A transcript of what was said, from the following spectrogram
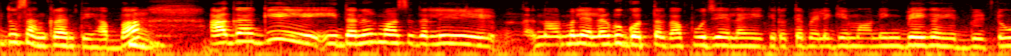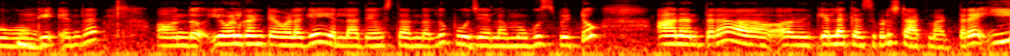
ಇದು ಸಂಕ್ರಾಂತಿ ಹಬ್ಬ. ಹಾಗಾಗಿ ಈ ಧನುರ್ಮಾಸದಲ್ಲಿ ನಾರ್ಮಲಿ ಎಲ್ಲರಿಗೂ ಗೊತ್ತಲ್ವಾ? ಪೂಜೆ ಎಲ್ಲ ಹೇಗಿರುತ್ತೆ? ಬೆಳಿಗ್ಗೆ ಮಾರ್ನಿಂಗ್ ಬೇಗ ಎದ್ಬಿಟ್ಟು ಹೋಗಿ ಅಂದರೆ ಒಂದು ಏಳು ಗಂಟೆ ಒಳಗೆ ಎಲ್ಲ ದೇವಸ್ಥಾನದಲ್ಲೂ ಪೂಜೆ ಎಲ್ಲ ಮುಗಿಸ್ಬಿಟ್ಟು ಆ ನಂತರ ಎಲ್ಲ ಕೆಲಸಗಳು ಸ್ಟಾರ್ಟ್ ಮಾಡ್ತಾರೆ. ಈ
